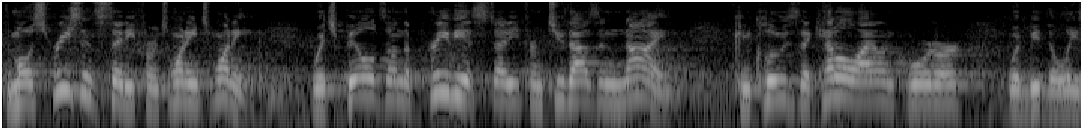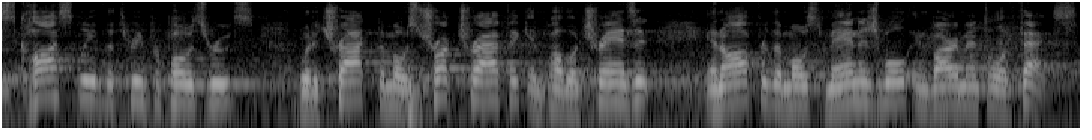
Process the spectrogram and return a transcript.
The most recent study from 2020, which builds on the previous study from 2009, concludes that Kettle Island corridor would be the least costly of the three proposed routes, would attract the most truck traffic and public transit, and offer the most manageable environmental effects,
